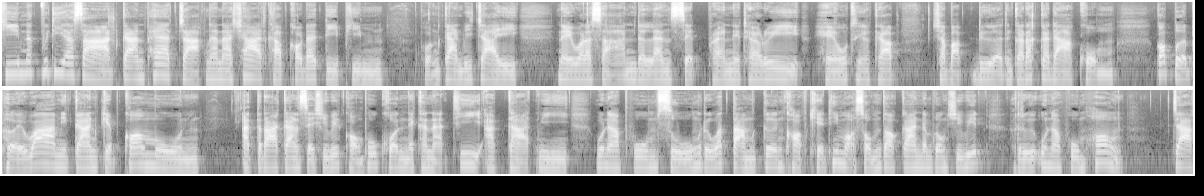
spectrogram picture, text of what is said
ทีมนักวิทยาศาสตร์ การแพทย์จากนานาชาติครับเขาได้ตีพิมพ์ ผลการวิจัยในวารสาร The Lancet Planetary Health นะครับ ฉบับเดือนกรกฎาคม ก็เปิดเผยว่ามีการเก็บข้อมูลอัตราการเสียชีวิตของผู้คนในขณะที่อากาศมีอุณหภูมิสูง หรือว่าต่ำเกินขอบเขตที่เหมาะสมต่อการดำรงชีวิต หรืออุณหภูมิห้อง จาก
